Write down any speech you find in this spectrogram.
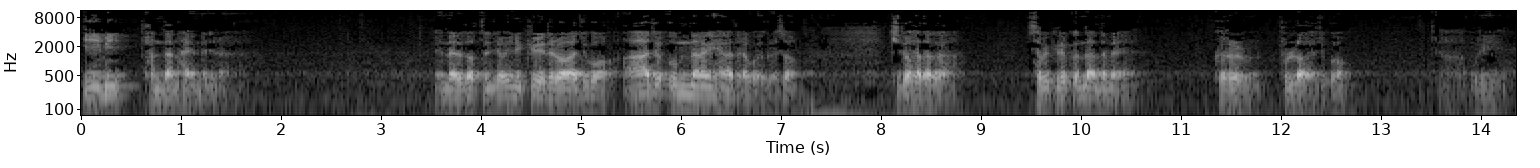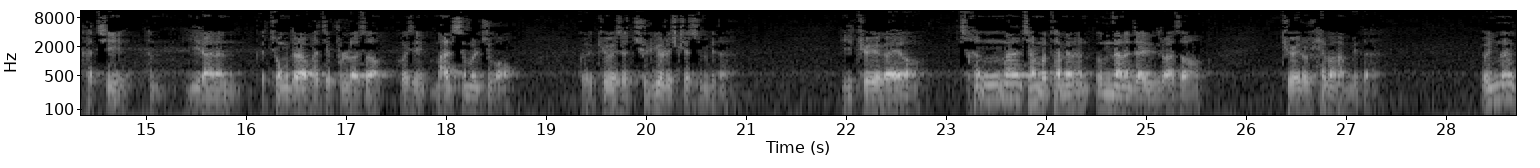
이미 판단하였느니라. 옛날에도 어떤 여인이 교회 들어와가지고 아주 음란하게 행하더라고요. 그래서 기도하다가 새벽 기도 끝난 다음에 그를 불러가지고 어, 우리 같이 일하는 그 종들하고 같이 불러서 거기서 말씀을 주고 그 교회에서 출교를 시켰습니다. 이 교회가요 정말 잘못하면 음란한 자들이 들어와서 교회를 훼방합니다. 요즘은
